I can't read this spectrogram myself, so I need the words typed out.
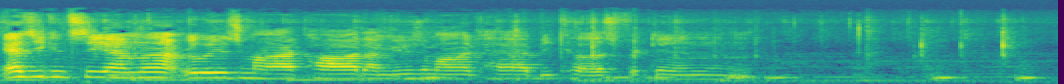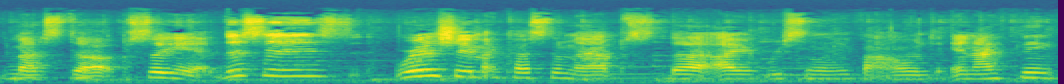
as you can see, I'm not really using my iPod. I'm using my iPad because freaking messed up. So yeah, this is we're gonna show you my custom maps that I recently found, and I think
